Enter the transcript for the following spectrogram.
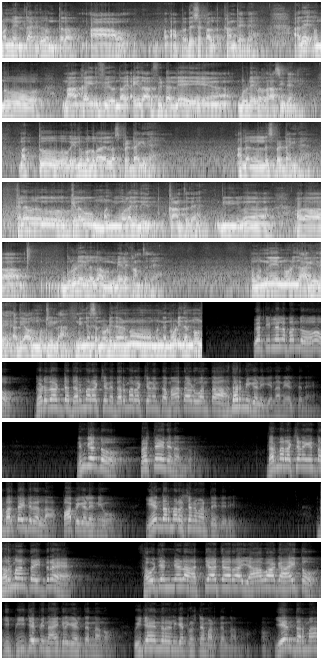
ಮಣ್ಣು ಇಲ್ಲದಾಗಿದೆ ಹಾಕಿದ ಒಂಥರ ಆ ಪ್ರದೇಶ ಕಾಲ್, ಕಾಣ್ತಾ ಇದೆ. ಅದೇ ಒಂದು ನಾಲ್ಕೈದು ಫೀ, ಒಂದು ಐದಾರು ಫೀಟಲ್ಲಿ ಬುರುಡೆಗಳ ರಾಸಿ ಇದೆ ಅಲ್ಲಿ. ಮತ್ತು ಎಲುಬುಗಳು ಎಲ್ಲ ಸ್ಪ್ರೆಡ್ ಆಗಿದೆ. ಅಲ್ಲೆಲ್ಲ ಸ್ಪ್ರೆಡ್ ಆಗಿದೆ. ಕೆಲವರು ಕೆಲವು ಮಣ್ಣಿನ ಒಳಗೆ ಕಾಣ್ತದೆ. ಈ ಅವರ ಬುರುಡೆಗಳೆಲ್ಲ ಮೇಲೆ ಕಾಣ್ತದೆ. ಮೊನ್ನೆ ನೋಡಿದ ಹಾಗೆ ಇದೆ. ಅದು ಯಾವುದು ಮುಟ್ಲಿಲ್ಲ. ನಿನ್ನೆ ಸರ್ ನೋಡಿದನು, ಮೊನ್ನೆ ನೋಡಿದನ್ನು ಇವತ್ತು ಇಲ್ಲೆಲ್ಲ ಬಂದು ದೊಡ್ಡ ದೊಡ್ಡ ಧರ್ಮ ರಕ್ಷಣೆ ಧರ್ಮ ರಕ್ಷಣೆ ಅಂತ ಮಾತಾಡುವಂಥ ಅಧರ್ಮಿಗಳಿಗೆ ನಾನು ಹೇಳ್ತೇನೆ. ನಿಮಗೊಂದು ಪ್ರಶ್ನೆ ಇದೆ ನಂದು. ಧರ್ಮ ರಕ್ಷಣೆಗೆ ಅಂತ ಬರ್ತಾ ಇದ್ದೀರಲ್ಲ ಪಾಪಿಗಳೇ ನೀವು, ಏನು ಧರ್ಮ ರಕ್ಷಣೆ ಮಾಡ್ತಾ ಇದ್ದೀರಿ? ಧರ್ಮ ಅಂತ ಇದ್ದರೆ ಸೌಜನ್ಯಳ ಅತ್ಯಾಚಾರ ಯಾವಾಗ ಆಯಿತೋ, ಈ ಬಿ ಜೆ ಪಿ ನಾಯಕರಿಗೆ ಹೇಳ್ತೇನೆ ನಾನು, ವಿಜಯೇಂದ್ರನಿಗೆ ಪ್ರಶ್ನೆ ಮಾಡ್ತೇನೆ ನಾನು. ಏನು ಧರ್ಮ?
